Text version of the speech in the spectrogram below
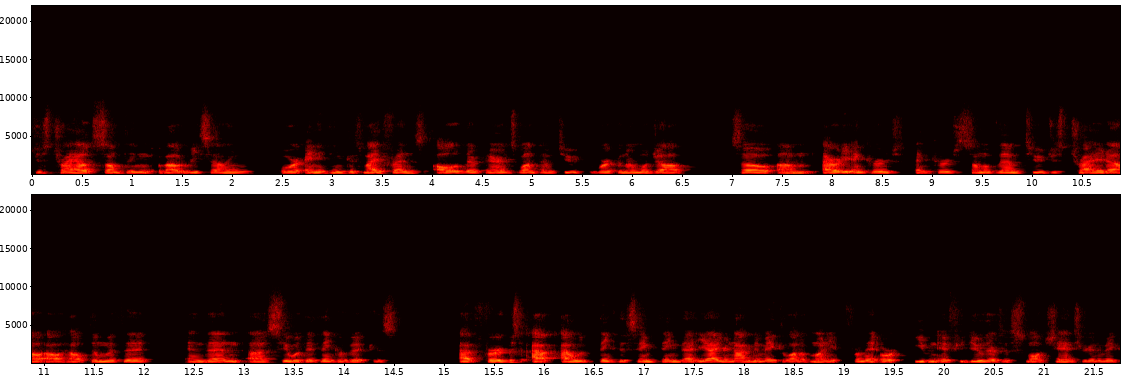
just try out something about reselling or anything because my friends all of their parents want them to work a normal job. So um, i already encourage encourage some of them to just try it out. I'll help them with it and then uh, see what they think of it because at first I, I would think the same thing that yeah you're not going to make a lot of money from it or even if you do there's a small chance you're going to make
